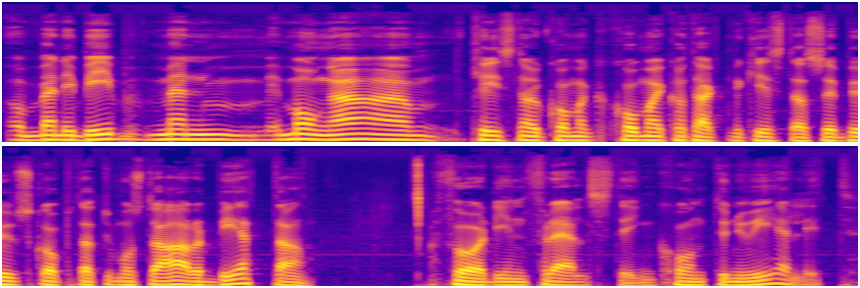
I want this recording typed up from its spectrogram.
Men i, Bibeln, men många kristna kommer komma i kontakt med kristna, så är budskapet att du måste arbeta för din frälsning kontinuerligt.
